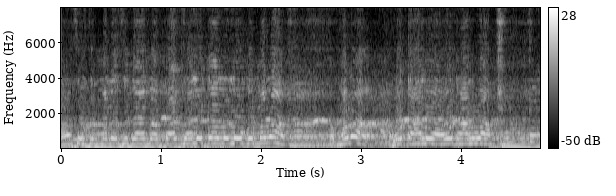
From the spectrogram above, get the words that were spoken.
हसायचं म्हणायचं हसायचं म्हणायचं गाणं. पाठ झालं गाणं लोक? म्हणा. म्हणा. होट हलवा होट हलवा.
